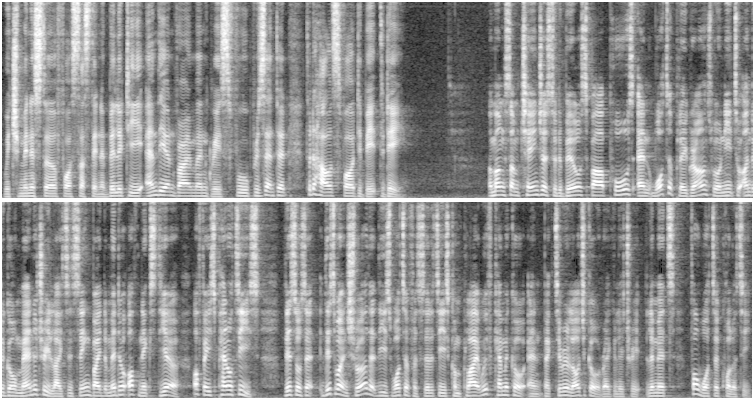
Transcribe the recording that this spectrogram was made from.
which Minister for Sustainability and the Environment Grace Fu presented to the House for debate today. Among some changes to the bill, spa pools and water playgrounds will need to undergo mandatory licensing by the middle of next year or face penalties. This will, this will ensure that these water facilities comply with chemical and bacteriological regulatory limits for water quality.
